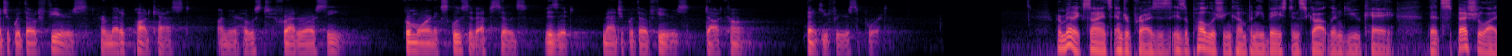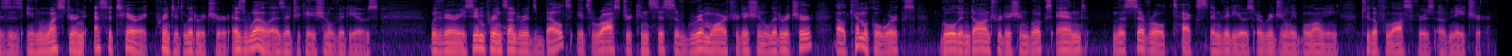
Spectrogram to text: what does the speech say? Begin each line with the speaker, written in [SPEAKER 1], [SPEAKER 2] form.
[SPEAKER 1] Magic Without Fears Hermetic Podcast. I'm your host, Frater RC. For more and exclusive episodes, visit magicwithoutfears.com. Thank you for your support.
[SPEAKER 2] Hermetic Science Enterprises is a publishing company based in Scotland, UK, that specializes in Western esoteric printed literature as well as educational videos. With various imprints under its belt, its roster consists of grimoire tradition literature, alchemical works, Golden Dawn tradition books, and the several texts and videos originally belonging to the philosophers of nature.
